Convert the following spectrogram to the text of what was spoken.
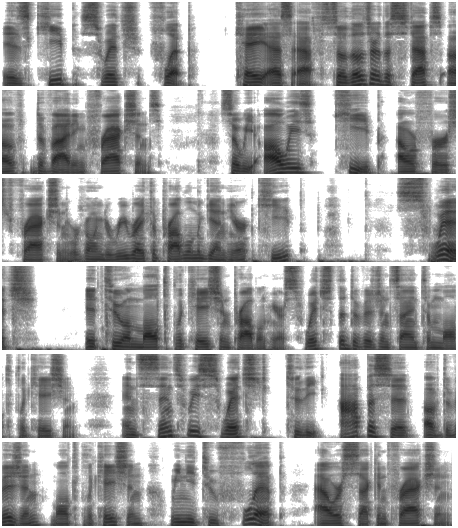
is keep, switch, flip, KSF. So those are the steps of dividing fractions. So we always keep our first fraction. We're going to rewrite the problem again here. Keep, switch it to a multiplication problem here. Switch the division sign to multiplication. And since we switched to the opposite of division, multiplication, we need to flip our second fraction.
